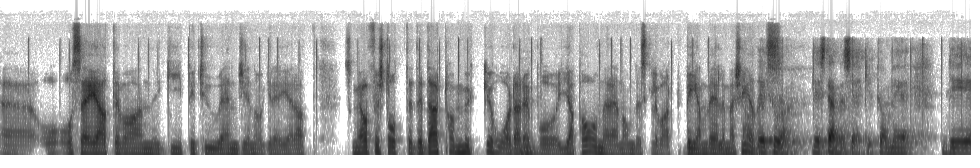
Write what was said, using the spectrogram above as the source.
eh, och, och säga att det var en GP2 engine och grejer. Att, som jag har förstått det, det där tar mycket hårdare Mm. på japaner än om det skulle varit BMW eller Ja, Mercedes. det tror jag. Det stämmer säkert. De är, det,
